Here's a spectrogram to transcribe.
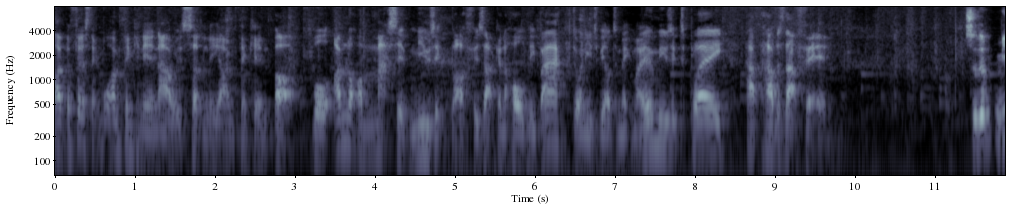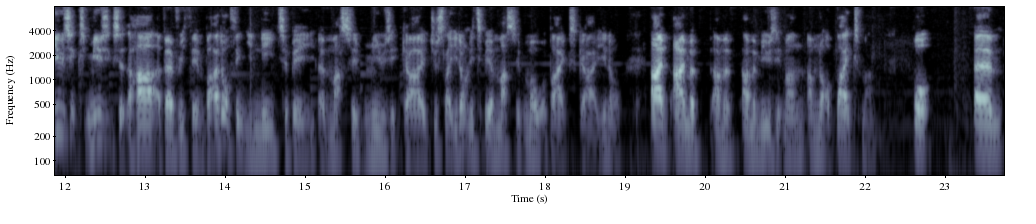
I, the first thing what I'm thinking here now is suddenly I'm thinking, oh, well, I'm not a massive music buff. Is that going to hold me back? Do I need to be able to make my own music to play? How, how does that fit in? So the music's music's at the heart of everything, but I don't think you need to be a massive music guy. Just like you don't need to be a massive motorbikes guy. You know, I'm I'm a I'm a I'm a music man. I'm not a bikes man. But um,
